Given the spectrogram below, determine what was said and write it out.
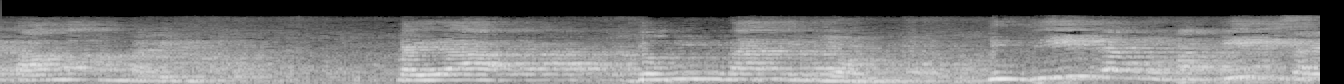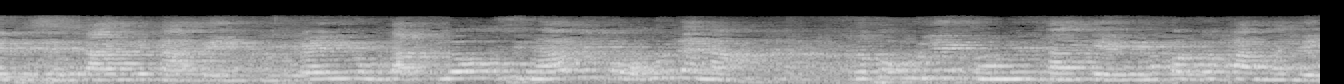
itama ang mali. Kaya, gawin natin yon. Hindi lang yung pagpili sa representante natin, pero yung tatlong sinabi ko una na, na paulit-ulit natin na pagkakamali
